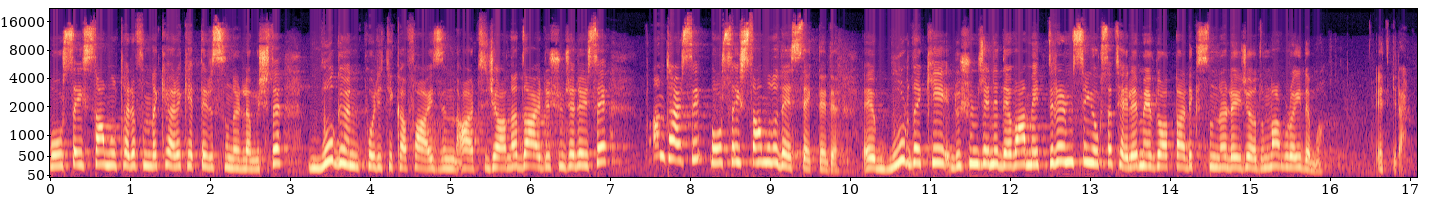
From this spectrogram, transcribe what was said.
Borsa İstanbul tarafındaki hareketleri sınırlamıştı. Bugün politika faizinin artacağına dair düşünceler ise Tam tersi Borsa İstanbul'u destekledi. E, buradaki düşünceni devam ettirir misin yoksa TL mevduatlardaki sınırlayıcı adımlar burayı da mı etkiler?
